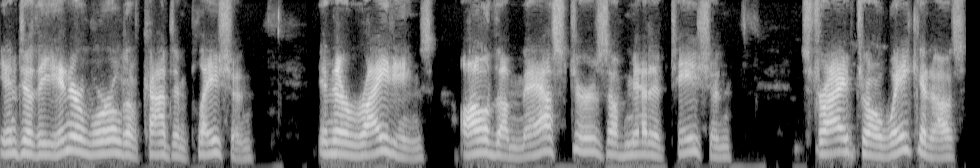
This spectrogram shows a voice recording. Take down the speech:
into the inner world of contemplation. In their writings, all of the masters of meditation strive to awaken us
